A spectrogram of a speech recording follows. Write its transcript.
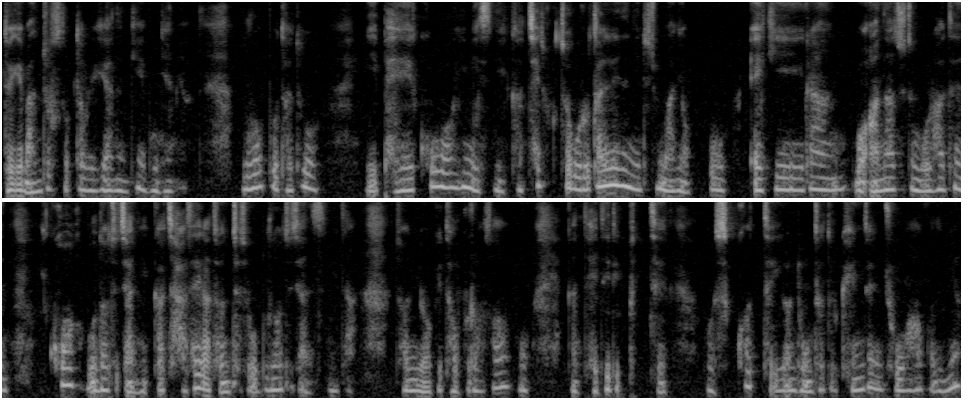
되게 만족스럽다고 얘기하는 게 뭐냐면 무엇보다도 이 배에 코어 힘이 있으니까 체력적으로 딸리는 일이 좀 많이 없고 애기랑 뭐 안아주든 뭘 하든 이 코어가 무너지지 않으니까 자세가 전체적으로 무너지지 않습니다. 저는 여기 더불어서 뭐 약간 데드리프트, 뭐 스쿼트 이런 동작들 굉장히 좋아하거든요.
